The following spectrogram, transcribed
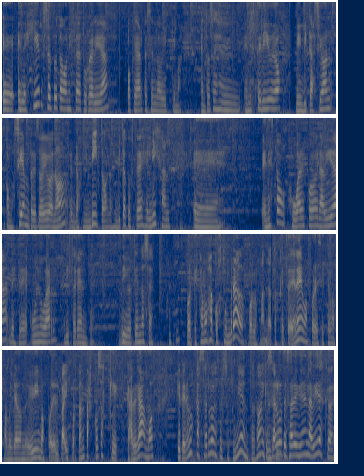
eh, elegir ser protagonista de tu realidad o quedarte siendo víctima. Entonces en, en este libro mi invitación, como siempre yo digo, ¿no? Los invito, los invito a que ustedes elijan eh, en esto jugar el juego de la vida desde un lugar diferente, divirtiéndose. Porque estamos acostumbrados por los mandatos que tenemos, por el sistema familiar donde vivimos, por el país, por tantas cosas que cargamos, que tenemos que hacerlo desde el sufrimiento, ¿no? Y que si algo te sale bien en la vida es que,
